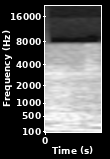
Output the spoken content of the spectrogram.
Amen.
